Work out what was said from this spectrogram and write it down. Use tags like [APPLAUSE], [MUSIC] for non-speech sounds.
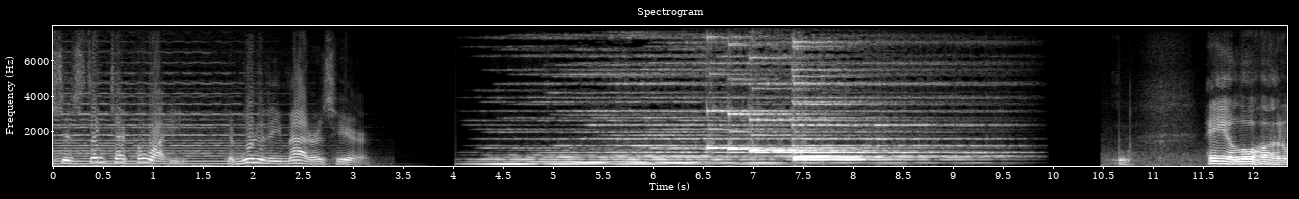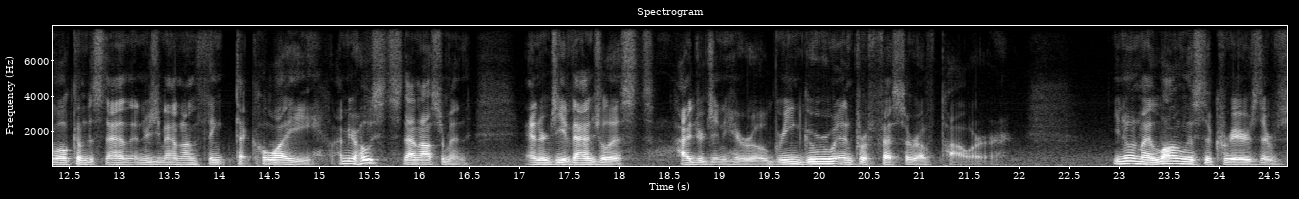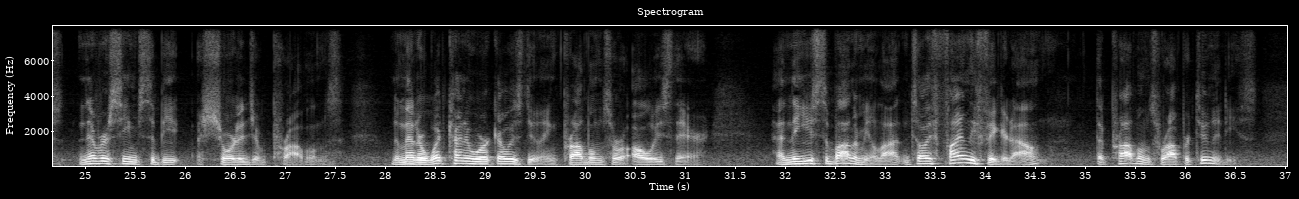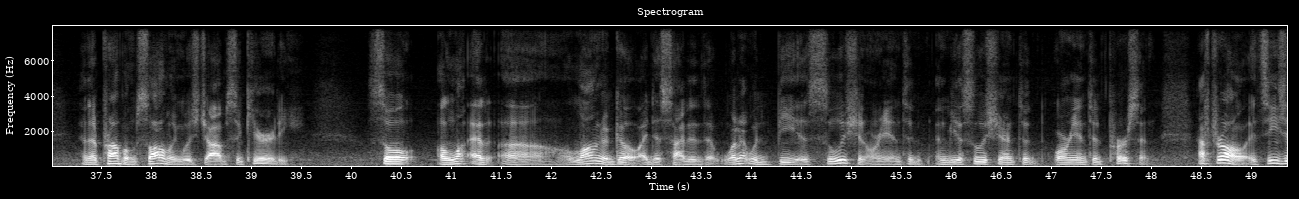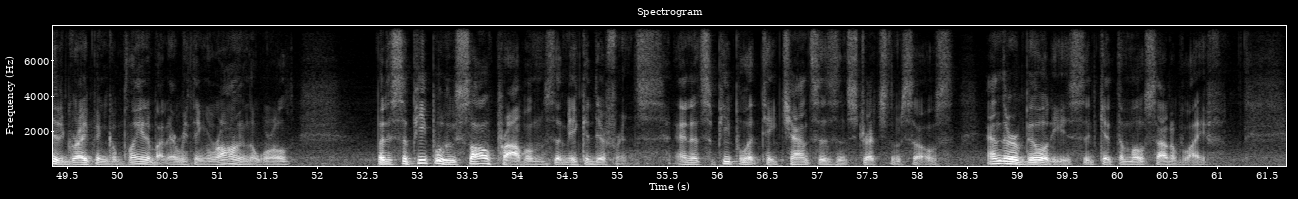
This is Think Tech Hawaii. Community matters here. Hey, aloha, and welcome to Stan Energy Man on Think Tech Hawaii. I'm your host, Stan Osserman, energy evangelist, hydrogen hero, green guru, and professor of power. You know, in my long list of careers, there never seems to be a shortage of problems. No matter what kind of work I was doing, problems were always there. And they used to bother me a lot until I finally figured out that problems were opportunities and that problem solving was job security. So uh, long ago, I decided that what I would be is solution oriented and be a solution oriented person. After all, it's easy to gripe and complain about everything wrong in the world, but it's the people who solve problems that make a difference. And it's the people that take chances and stretch themselves and their abilities that get the most out of life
